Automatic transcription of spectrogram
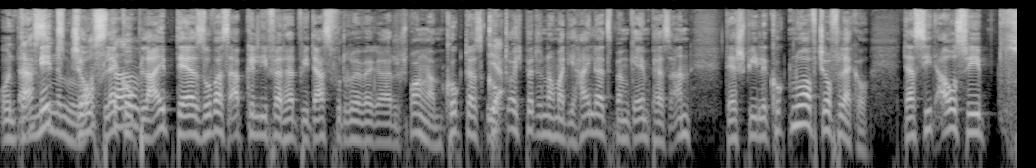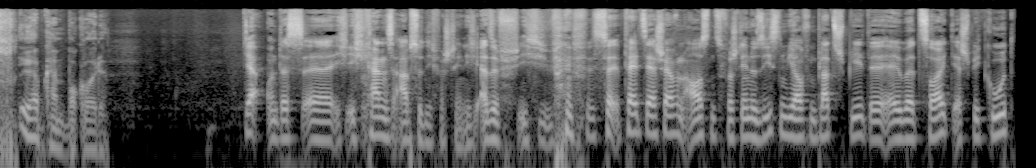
Und Damit Joe Roster, Flacco bleibt, der sowas abgeliefert hat wie das, worüber wir gerade gesprochen haben. Guckt das, guckt Ja. euch bitte nochmal die Highlights beim Game Pass an, der Spiele. Guckt nur auf Joe Flacco. Das sieht aus wie, pff, ich hab keinen Bock heute. Ja, und das, äh, ich, ich kann es absolut nicht verstehen. Ich, also, ich, es fällt sehr schwer von außen zu verstehen. Du siehst ihn, wie er auf dem Platz spielt. Er, er überzeugt, er spielt gut.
